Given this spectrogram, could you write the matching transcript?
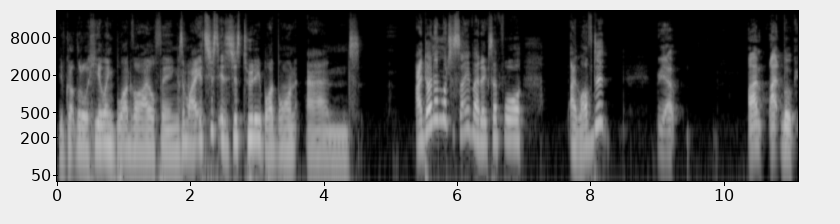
You've got little healing blood vial things. I'm like, it's just it's just 2D Bloodborne, and I don't have much to say about it except for I loved it. Yep. I'm like, look,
